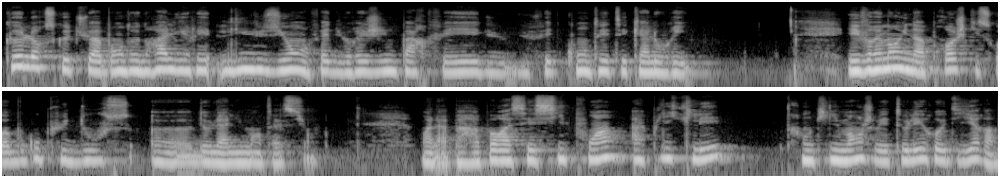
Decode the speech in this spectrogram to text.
que lorsque tu abandonneras l'illusion en fait du régime parfait, du, fait de compter tes calories. Et vraiment une approche qui soit beaucoup plus douce euh, de l'alimentation. Voilà, par rapport à ces six points, applique-les tranquillement, je vais te les redire.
